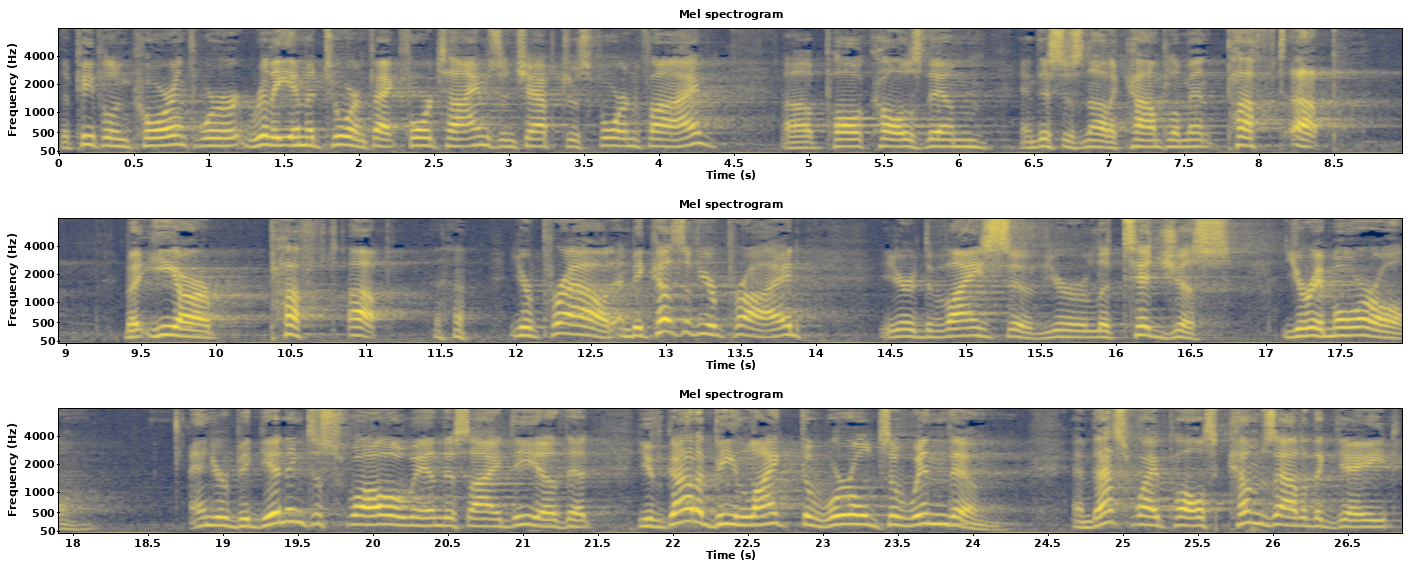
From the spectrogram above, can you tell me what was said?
The people in Corinth were really immature. In fact, four times in chapters four and five, uh, Paul calls them, and this is not a compliment, puffed up. But ye are puffed up. you're proud. And because of your pride, you're divisive, you're litigious, you're immoral. And you're beginning to swallow in this idea that you've got to be like the world to win them. And that's why Paul comes out of the gate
